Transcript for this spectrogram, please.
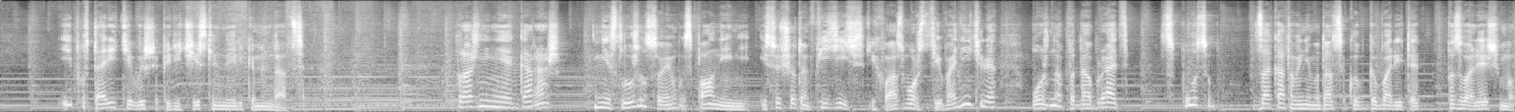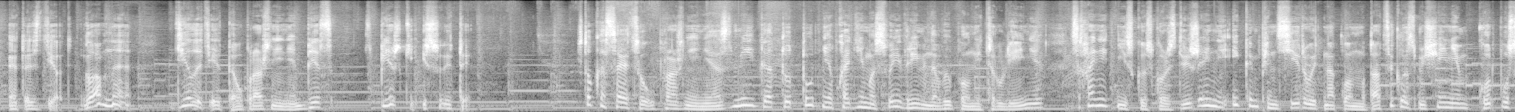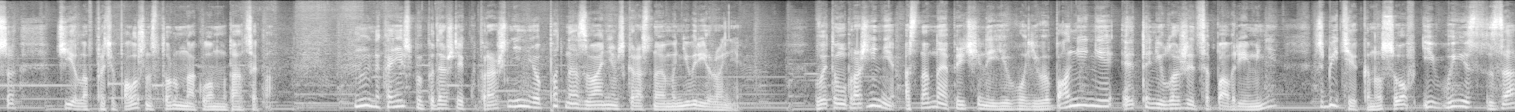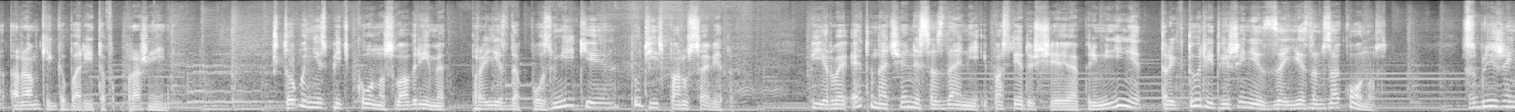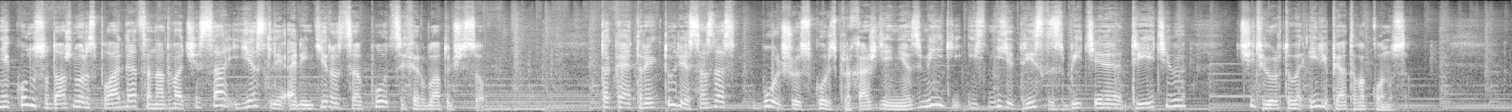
и повторите вышеперечисленные рекомендации. Упражнение «Гараж» не служил в своем исполнении, и с учетом физических возможностей водителя можно подобрать способ закатывания мотоцикла в габариты, позволяющему это сделать. Главное – делать это упражнение без спешки и суеты – что касается упражнения змейка, то тут необходимо своевременно выполнить руление, сохранить низкую скорость движения и компенсировать наклон мотоцикла смещением корпуса тела в противоположную сторону наклона мотоцикла. Ну и наконец мы подошли к упражнению под названием скоростное маневрирование. В этом упражнении основная причина его невыполнения – это не уложиться по времени, сбитие конусов и выезд за рамки габаритов упражнения. Чтобы не сбить конус во время проезда по змейке, тут есть пару советов. Первое – это начальное создание и последующее применение траектории движения с заездом за конус. Сближение к конусу должно располагаться на 2 часа, если ориентироваться по циферблату часов. Такая траектория создаст большую скорость прохождения змейки и снизит риск сбития третьего, четвертого или пятого конуса.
